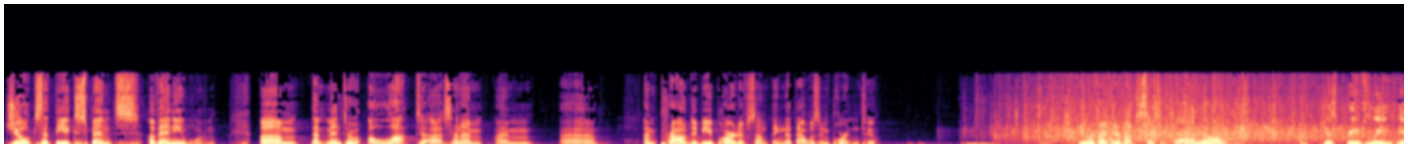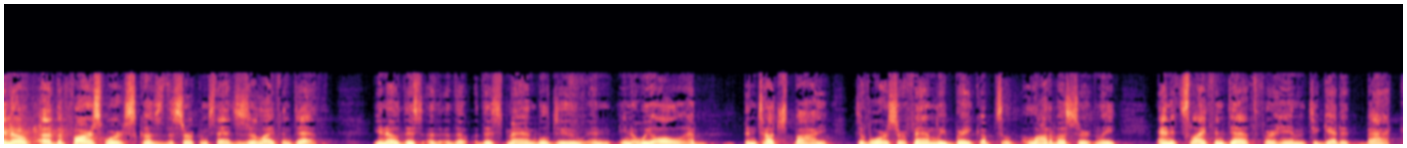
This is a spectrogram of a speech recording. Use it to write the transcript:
jokes at the expense of anyone. Um, that meant a, a lot to us, and I'm I'm uh, I'm proud to be a part of something that that was important to. You look like you're about to say something. Yeah, no. Just briefly, you know, uh, the farce works because the circumstances are life and death. You know, this uh, the, this man will do, and you know, we all have been touched by divorce or family breakups. A lot of us certainly, and it's life and death for him to get it back,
